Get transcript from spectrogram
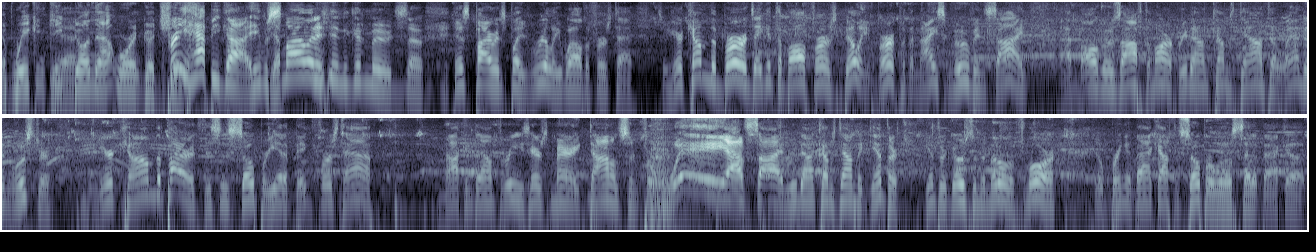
if we can keep Yeah. doing that, we're in good shape. Pretty happy guy. He was Yep. smiling and in a good mood. So his Pirates played really well the first half. So here come the Birds. They get the ball first. Billy Bork with a nice move inside. That ball goes off the mark. Rebound comes down to Landon Wooster. And here come the Pirates. This is Soper. He had a big first half. Knocking down threes. Here's Merrick Donaldson from way outside. Rebound comes down to Ginther. Ginther goes to the middle of the floor. He'll bring it back out to Soper where they'll set it back up.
